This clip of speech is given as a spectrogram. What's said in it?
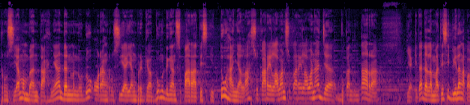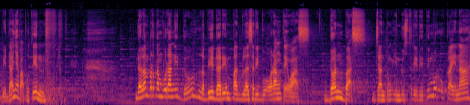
Rusia membantahnya dan menuduh orang Rusia yang bergabung dengan separatis itu hanyalah sukarelawan-sukarelawan aja, bukan tentara. Ya kita dalam hati sih bilang apa bedanya Pak Putin? dalam pertempuran itu, lebih dari 14.000 orang tewas. Donbas, jantung industri di timur Ukraina,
